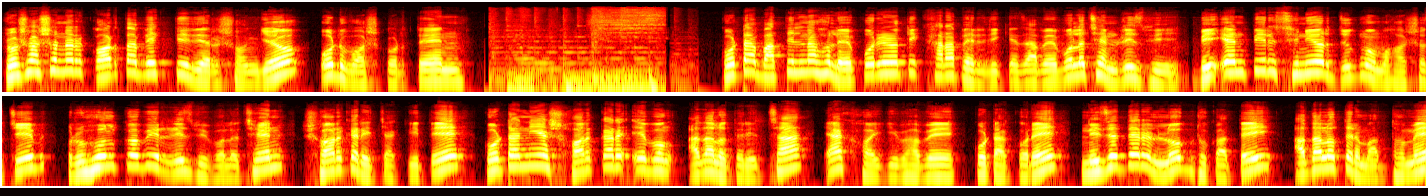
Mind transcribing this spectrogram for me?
প্রশাসনের কর্তা ব্যক্তিদের সঙ্গেও ওঠবস করতেন। কোটা বাতিল না হলে পরিণতি খারাপের দিকে যাবে বলেছেন রিজভি। বিএনপির সিনিয়র যুগ্ম মহাসচিব রুহুল কবির রিজভি বলেছেন, সরকারি চাকরিতে কোটা নিয়ে সরকার এবং আদালতের ইচ্ছা এক হয় কীভাবে? কোটা করে নিজেদের লোক ঢুকাতেই আদালতের মাধ্যমে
